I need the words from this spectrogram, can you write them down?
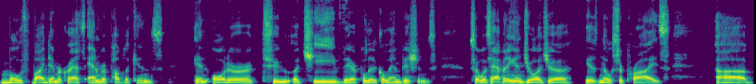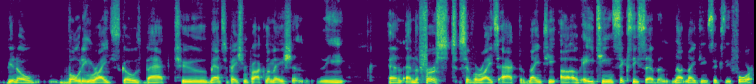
both by Democrats and Republicans in order to achieve their political ambitions. So, what's happening in Georgia is no surprise. Uh, you know, voting rights goes back to Emancipation Proclamation, the and, and the first Civil Rights Act of 19 uh, of 1867, not 1964.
